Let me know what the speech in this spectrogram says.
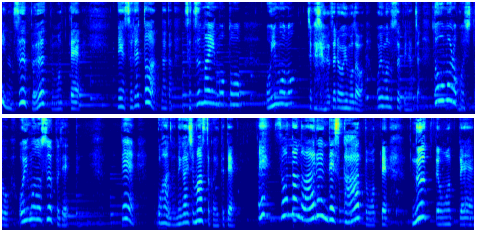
ぎのスープ？と思って。でそれとなんかさつまいもとお芋の違う違うそれお芋だわ。お芋のスープになっちゃう。トウモロコシとお芋のスープでって。でご飯でお願いしますとか言っててえそんなのあるんですか？と思ってぬって思って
